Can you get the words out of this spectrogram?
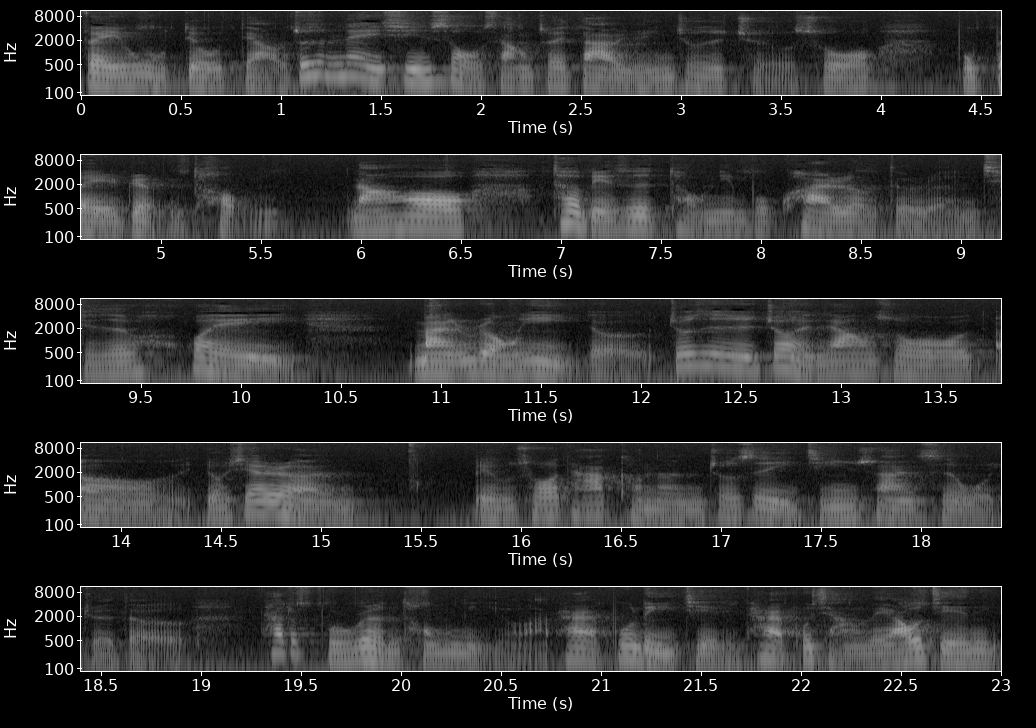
废物丢掉，就是内心受伤最大的原因就是觉得说不被认同，然后。特别是童年不快乐的人，其实会蛮容易的，就是就很像说，呃，有些人，比如说他可能就是已经算是，我觉得他都不认同你了，他也不理解你，他也不想了解你，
